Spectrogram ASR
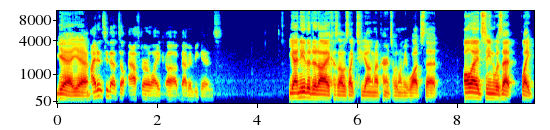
yeah, yeah, I didn't see that until after like uh, Batman Begins. yeah. Neither did I because I was like too young. My parents wouldn't let me watch that. All I had seen was that like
